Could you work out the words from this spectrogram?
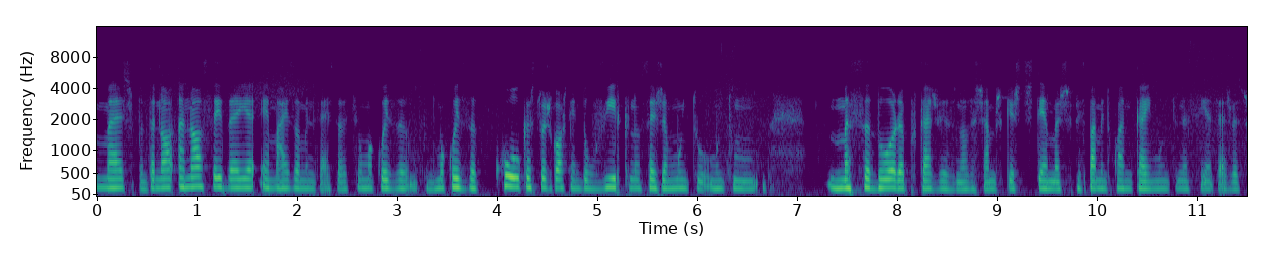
mas a, no, a, nossa ideia é mais ou menos esta: ser uma coisa, uma coisa cool que as pessoas gostem de ouvir, que não seja muito, muito maçadora, porque às vezes nós achamos que estes temas, principalmente quando caem muito na ciência, às vezes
